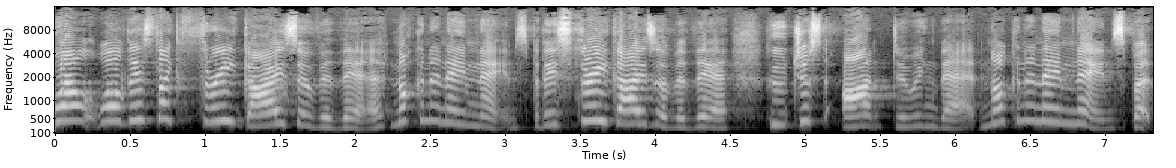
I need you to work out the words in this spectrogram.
Well, well, there's like three guys over there, not going to name names, but there's three guys over there who just aren't doing that. Not going to name names, but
